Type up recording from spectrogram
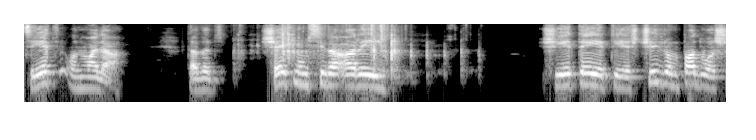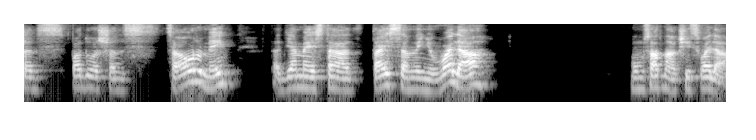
Ciet un vaļā. Tātad šeit mums ir arī šie te ir tie šķidruma padošanas, padošanas caurumi. Tad, ja mēs tā taisam viņu vaļā, mums atnāk šīs vaļā.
